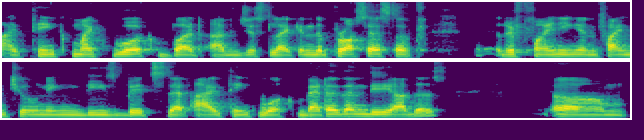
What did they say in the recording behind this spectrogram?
i think might work but i'm just like in the process of refining and fine tuning these bits that i think work better than the others. Um,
